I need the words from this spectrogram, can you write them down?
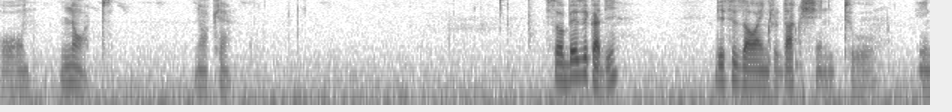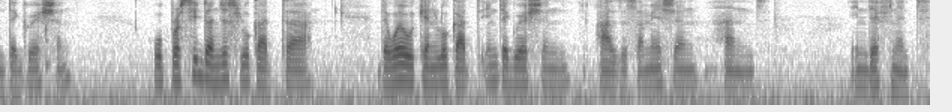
or not. Okay. So basically this is our introduction to integration. We'll proceed and just look at uh, the way we can look at integration as a summation and indefinite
